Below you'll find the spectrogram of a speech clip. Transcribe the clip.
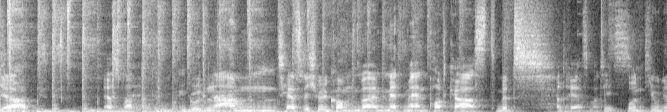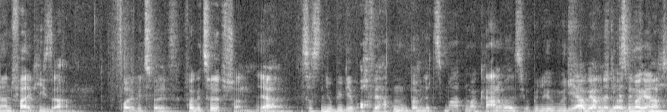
Ja. starten. Erst starten, dann. Guten Abend, herzlich willkommen beim Madman Podcast mit Andreas Mattis, und Julian Falkieser. Folge 12. Folge 12 schon, ja. Ja. Ist das ein Jubiläum? Ach, wir hatten beim letzten Mal hatten wir Karnevalsjubileum mit Ja, wir haben da 11. nichts gar mitgemacht.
